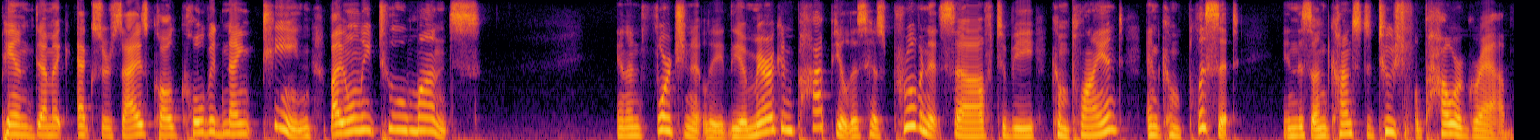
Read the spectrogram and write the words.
pandemic exercise called COVID 19 by only two months. And unfortunately, the American populace has proven itself to be compliant and complicit in this unconstitutional power grab.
